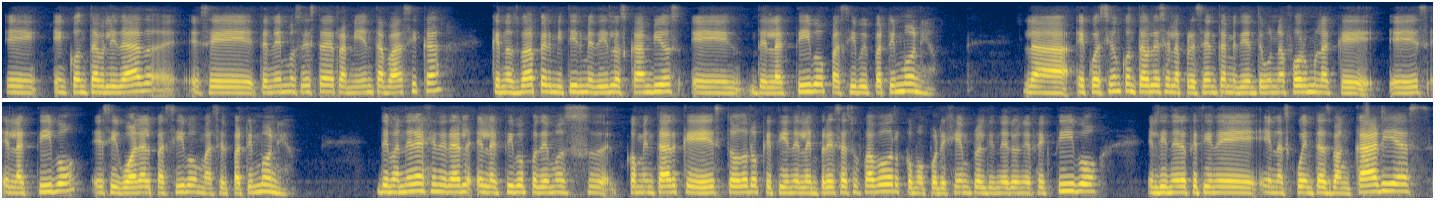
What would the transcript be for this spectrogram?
Eh, en contabilidad eh, tenemos esta herramienta básica que nos va a permitir medir los cambios del activo, pasivo y patrimonio. La ecuación contable se la presenta mediante una fórmula que es el activo es igual al pasivo más el patrimonio. De manera general, el activo podemos eh, comentar que es todo lo que tiene la empresa a su favor, como por ejemplo el dinero en efectivo, el dinero que tiene en las cuentas bancarias,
